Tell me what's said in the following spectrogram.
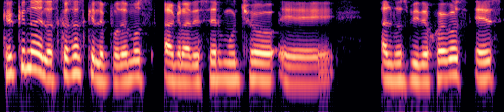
creo que una de las cosas que le podemos agradecer mucho eh, a los videojuegos es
